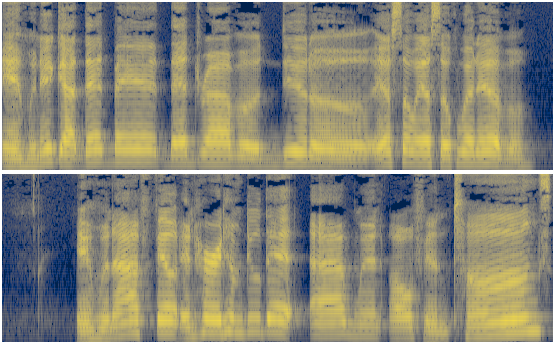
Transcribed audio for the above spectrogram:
And when it got that bad, that driver did a SOS or whatever. And when I felt and heard him do that, I went off in tongues.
